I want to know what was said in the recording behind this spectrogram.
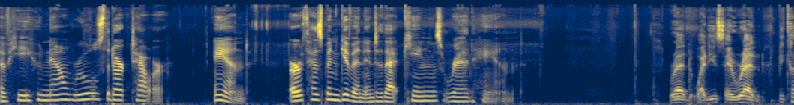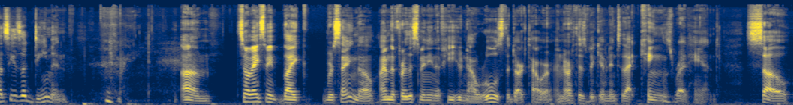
of he who now rules the Dark Tower, and Earth has been given into that king's red hand. red. Why do you say red? Because he's a demon. right. Um so it makes me like we're saying though, I'm the furthest minion of he who now rules the Dark Tower, and Earth has been given into that king's red hand. So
